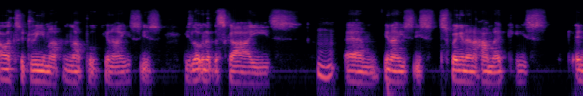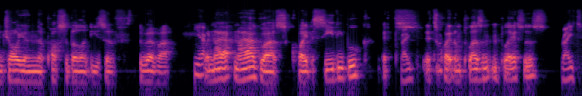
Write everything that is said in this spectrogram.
Alec's a dreamer in that book. You know, he's he's he's looking at the sky. He's Mhm. um, you know he's he's swinging in a hammock. He's enjoying the possibilities of the river. Yeah, But Ni- Niagara's quite a seedy book. It's Right. it's quite unpleasant in places. right.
